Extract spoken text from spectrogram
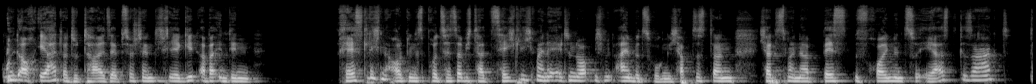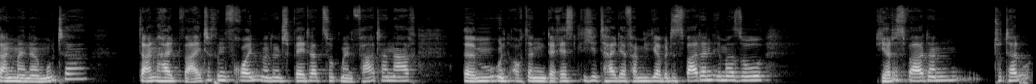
Und auch er hat da total selbstverständlich reagiert. Aber in den restlichen Outingsprozess habe ich tatsächlich meine Eltern überhaupt nicht mit einbezogen. Ich habe das dann, ich hatte es meiner besten Freundin zuerst gesagt, dann meiner Mutter, dann halt weiteren Freunden und dann später zog mein Vater nach ähm, und auch dann der restliche Teil der Familie. Aber das war dann immer so, ja, das war dann total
